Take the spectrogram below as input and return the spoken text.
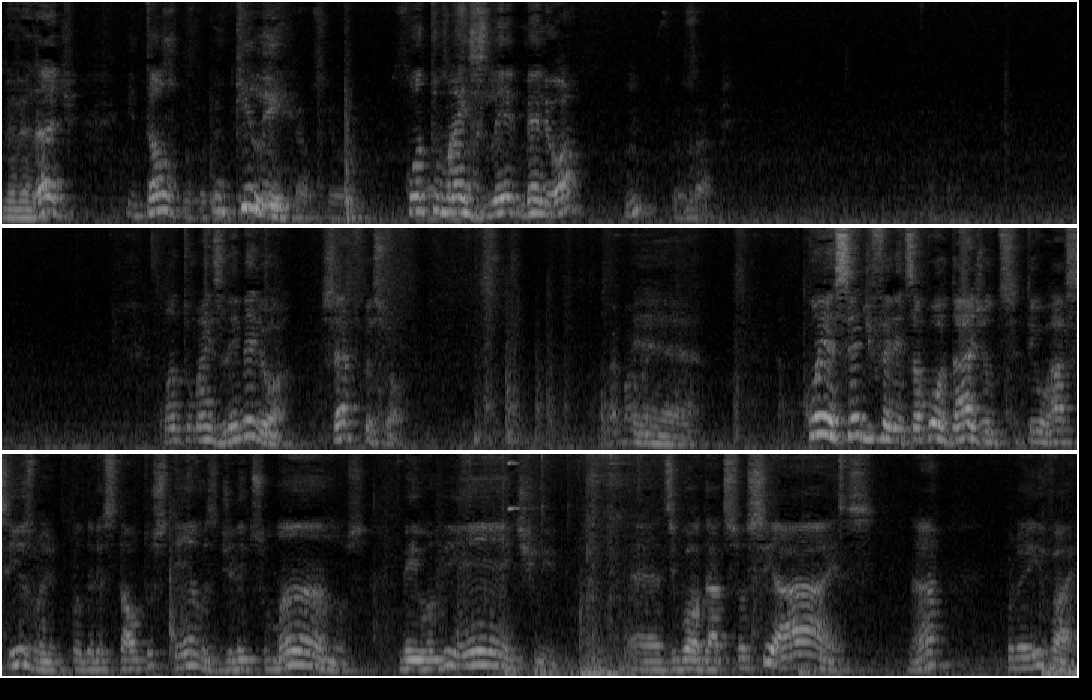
Não é verdade? Então, o que ler? Quanto mais ler, melhor. Hum? Quanto mais ler, melhor. Certo, pessoal? Tá é, conhecer diferentes abordagens, eu citei o racismo, a gente poderia citar outros temas, direitos humanos, meio ambiente, é, desigualdades sociais, né? por aí vai.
